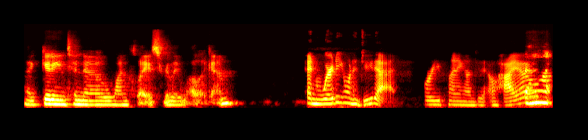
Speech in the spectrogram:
like getting to know one place really well again. And where do you want to do that? Where are you planning on doing Ohio? That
